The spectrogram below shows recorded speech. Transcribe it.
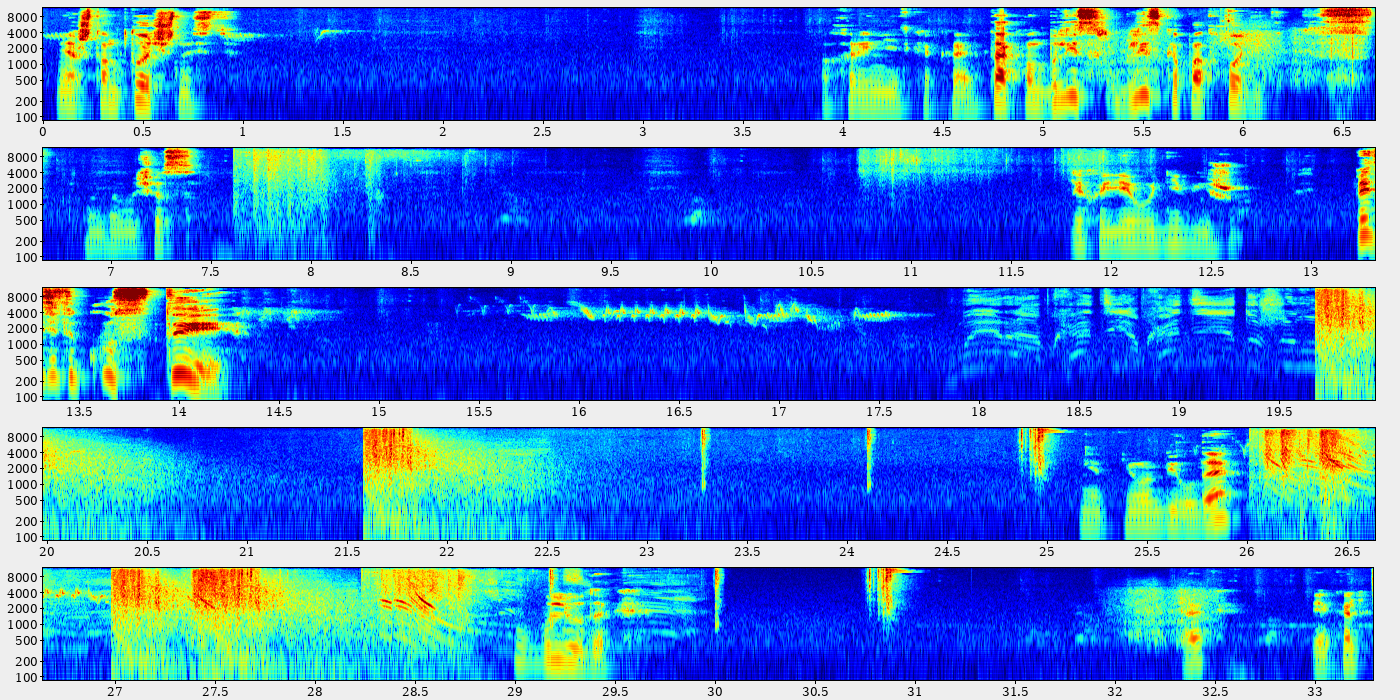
У меня же там точность. Охренеть какая. Так, он близ, близко подходит. Надо его сейчас Леха, я его не вижу. Опять это кусты! Нет, не убил, да? Ублюдок. Так, пекаль.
